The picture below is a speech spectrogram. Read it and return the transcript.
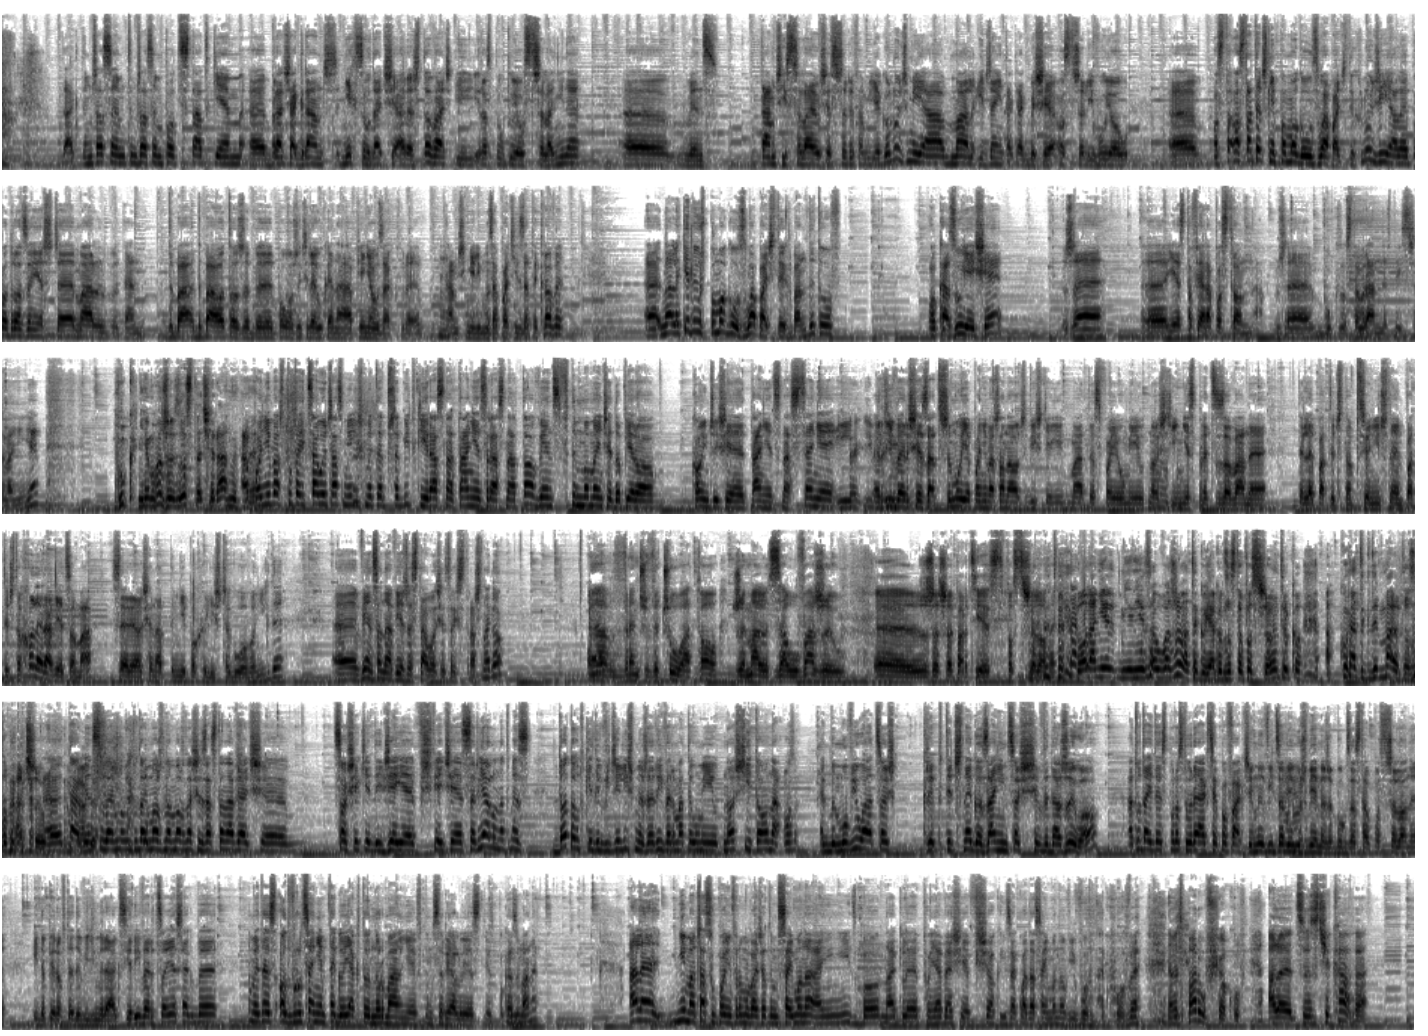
Tak, tymczasem, tymczasem pod statkiem e, bracia Grunge nie chcą dać się aresztować i rozpełtują strzelaninę, e, więc tamci strzelają się z szeryfem i jego ludźmi, a Mal i Jane tak jakby się ostrzeliwują. E, osta- ostatecznie pomogą złapać tych ludzi, ale po drodze jeszcze Mal ten dba, dba o to, żeby położyć rełkę na pieniądzach, które tamci mieli mu zapłacić za te krowy. E, no ale kiedy już pomogą złapać tych bandytów, okazuje się, że e, jest ofiara postronna, że Bóg został ranny w tej strzelaninie. Bóg nie może zostać ranny. A ponieważ tutaj cały czas mieliśmy te przebitki raz na taniec, raz na to, więc w tym momencie dopiero kończy się taniec na scenie i, Tak, i River się zatrzymuje, ponieważ ona oczywiście ma te swoje umiejętności Mhm. niesprecyzowane, telepatyczno-psioniczne, empatyczno, cholera wie co ma. Serial się nad tym nie pochyli szczegółowo nigdy. E, więc ona wie, że stało się coś strasznego. Ona wręcz wyczuła to, że Mal zauważył, e, że Shepard jest postrzelony. Bo ona nie, nie, nie zauważyła tego, jak on został postrzelony, tylko akurat gdy Mal to zobaczył. E, tak, więc tutaj, tutaj można, można się zastanawiać, e, co się kiedy dzieje w świecie serialu. Natomiast dotąd, kiedy widzieliśmy, że River ma te umiejętności, to ona o, jakby mówiła coś kryptycznego, zanim coś się wydarzyło. A tutaj to jest po prostu reakcja po fakcie. My widzowie już wiemy, że Bóg został postrzelony i dopiero wtedy widzimy reakcję River, co jest jakby... No mówię, to jest odwróceniem tego, jak to normalnie w tym serialu jest, jest pokazywane. Ale nie ma czasu poinformować o tym Simona ani nic, bo nagle pojawia się wsiok i zakłada Simonowi wór na głowę. Nawet paru wsioków. Ale co jest ciekawe,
